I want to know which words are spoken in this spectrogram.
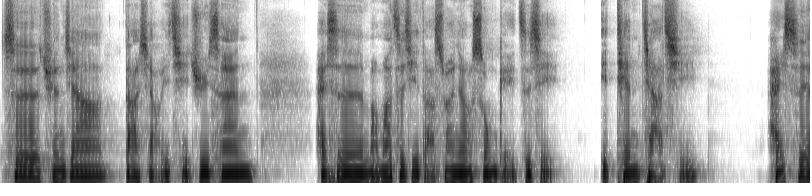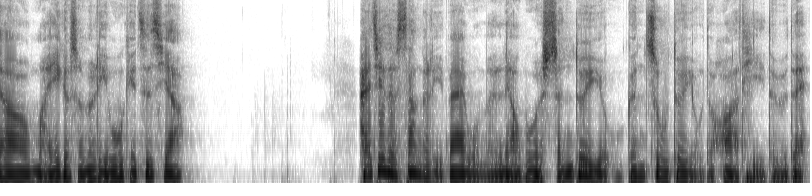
是全家大小一起聚餐，还是妈妈自己打算要送给自己一天假期，还是要买一个什么礼物给自己啊？还记得上个礼拜我们聊过神队友跟猪队友的话题，对不对？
